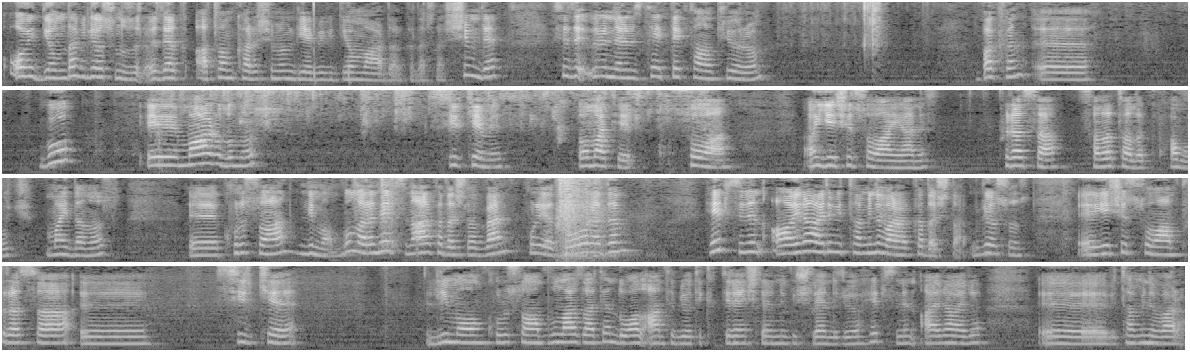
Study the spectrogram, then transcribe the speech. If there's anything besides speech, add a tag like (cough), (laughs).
O videomda biliyorsunuzdur. Özel atom karışımım diye bir videom vardı arkadaşlar. Şimdi size ürünlerimizi tek tek tanıtıyorum. Bakın e, bu e, marulumuz, sirkemiz, domates, soğan, yeşil soğan yani, pırasa, salatalık, havuç, maydanoz, e, kuru soğan, limon. Bunların hepsini arkadaşlar ben buraya doğradım. Hepsinin ayrı ayrı vitamini var arkadaşlar. Biliyorsunuz e, yeşil soğan, pırasa, e, sirke, limon, kuru soğan bunlar zaten doğal antibiyotik dirençlerini güçlendiriyor. Hepsinin ayrı ayrı e, vitamini var.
